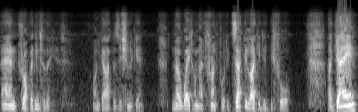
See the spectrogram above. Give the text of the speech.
and drop it into the on guard position again. No weight on that front foot, exactly like you did before. Again,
